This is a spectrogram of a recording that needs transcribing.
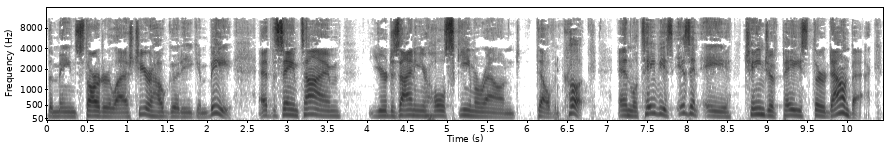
the main starter last year, how good he can be. At the same time, you're designing your whole scheme around Dalvin Cook. And Latavius isn't a change of pace third down back.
